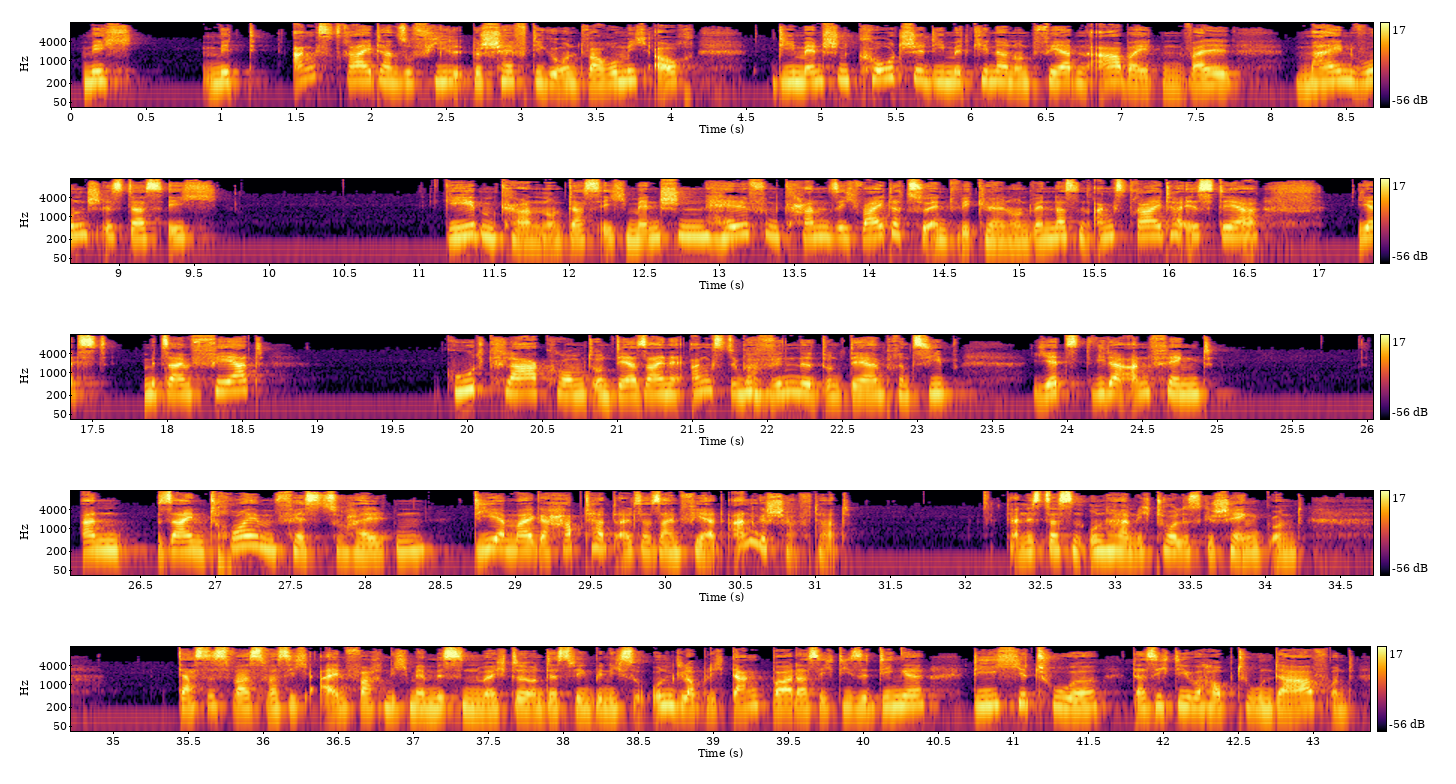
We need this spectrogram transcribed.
mich mit Angstreitern so viel beschäftige und warum ich auch die Menschen coache, die mit Kindern und Pferden arbeiten, weil mein Wunsch ist, dass ich geben kann und dass ich Menschen helfen kann, sich weiterzuentwickeln. Und wenn das ein Angstreiter ist, der jetzt mit seinem Pferd gut klarkommt und der seine Angst überwindet und der im Prinzip jetzt wieder anfängt, an seinen Träumen festzuhalten, die er mal gehabt hat, als er sein Pferd angeschafft hat, dann ist das ein unheimlich tolles Geschenk und das ist was, was ich einfach nicht mehr missen möchte und deswegen bin ich so unglaublich dankbar, dass ich diese Dinge, die ich hier tue, dass ich die überhaupt tun darf und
